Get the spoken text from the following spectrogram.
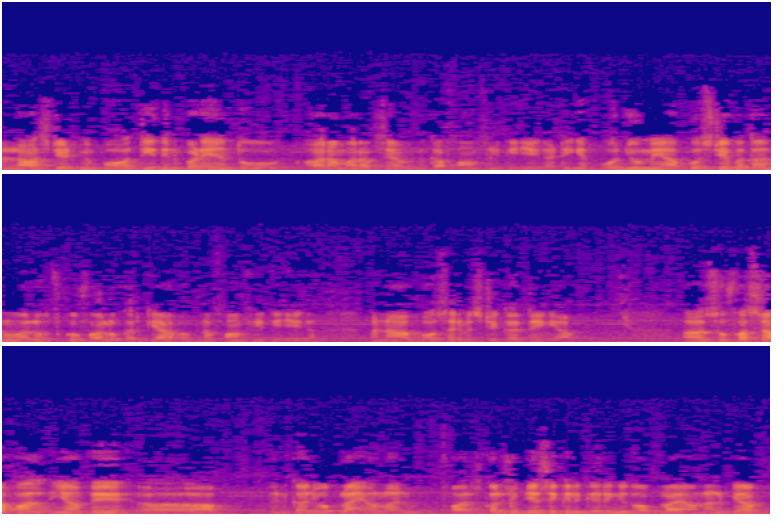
लास्ट डेट में बहुत ही दिन पड़े हैं तो आराम आराम से आप उनका फॉर्म फिल कीजिएगा, ठीक है? और जो मैं आपको स्टेप बताने वाला हूँ, उसको फॉलो करके आप अपना फॉर्म फिल कीजिएगा, वरना आप बहुत सारे मिस्टेक कर देंगे आप। सो फ़र्स्ट ऑफ़ ऑल यहाँ पे आप इनका जो अप्लाई ऑनलाइन फॉर स्कॉलरशिप जैसे क्लिक करेंगे तो अप्लाई ऑनलाइन पे आप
